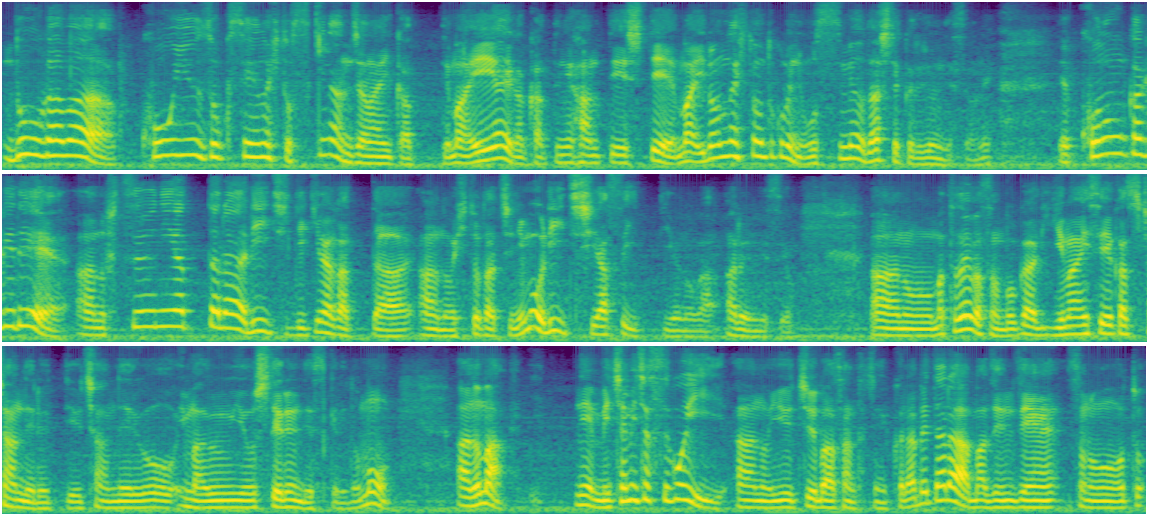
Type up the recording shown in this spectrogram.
動画はこういう属性の人好きなんじゃないかって、まあ、AI が勝手に判定して、まあ、いろんな人のところにおすすめを出してくれるんですよね。でこのおかげであの普通にやったらリーチできなかったあの人たちにもリーチしやすいっていうのがあるんですよ。あのまあ、例えばその僕は「義妹生活チャンネル」っていうチャンネルを今運用してるんですけれどもあのまね、めちゃめちゃすごいあの YouTuber さんたちに比べたら、まあ、全然そのと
